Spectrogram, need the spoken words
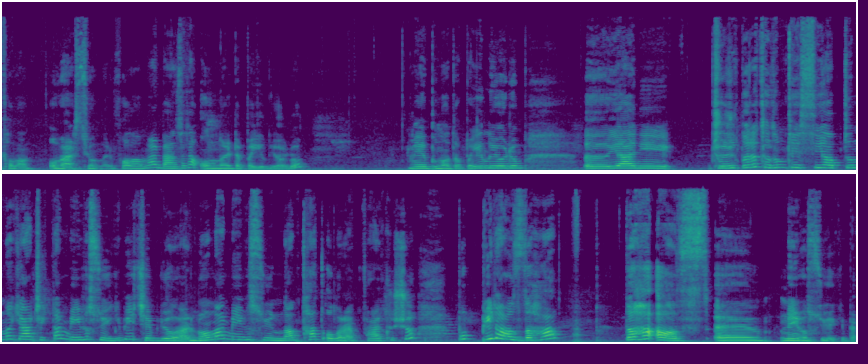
falan o versiyonları falan var. Ben zaten onlara da bayılıyorum. Ve buna da bayılıyorum. E, yani çocuklara tadım testi yaptığında gerçekten meyve suyu gibi içebiliyorlar. Normal meyve suyundan tat olarak farkı şu. Bu biraz daha daha az e, meyve suyu gibi.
